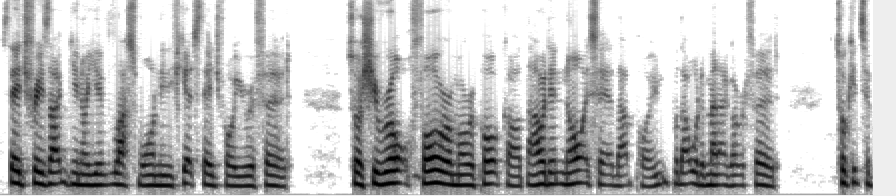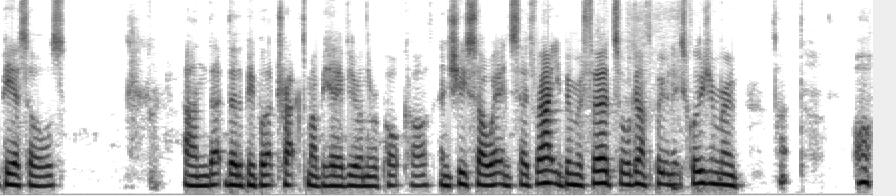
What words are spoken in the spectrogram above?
stage three is like you know your last warning. If you get stage four, you're referred. So she wrote four on my report card. Now I didn't notice it at that point, but that would have meant I got referred. Took it to PSOs, and they're the people that tracked my behaviour on the report card. And she saw it and said, "Right, you've been referred, so we're gonna have to put you in exclusion room." Like, oh,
